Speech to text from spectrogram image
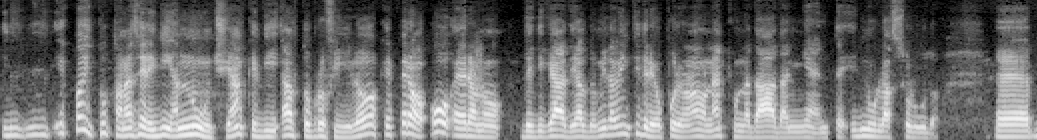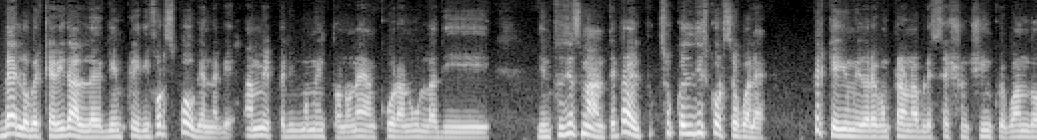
e poi tutta una serie di annunci anche di alto profilo che però o erano dedicati al 2023 oppure non avevano neanche una data, niente, il nulla assoluto. Eh, bello per carità il gameplay di Forspoken che a me per il momento non è ancora nulla di, di entusiasmante, però il, su quel discorso qual è? Perché io mi dovrei comprare una PlayStation 5 quando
